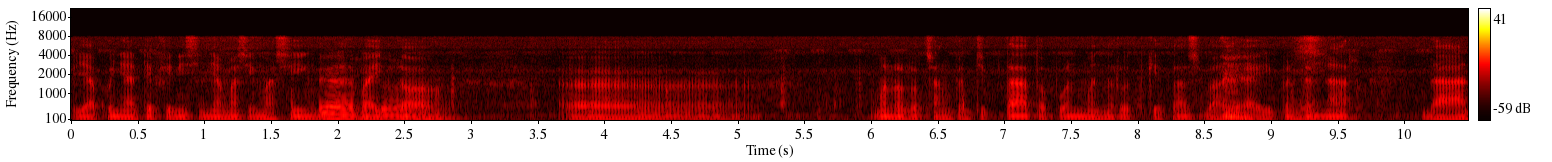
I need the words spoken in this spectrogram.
ya punya definisinya masing-masing Iya, baik betul. toh eh, menurut sang pencipta ataupun menurut kita sebagai pendengar dan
